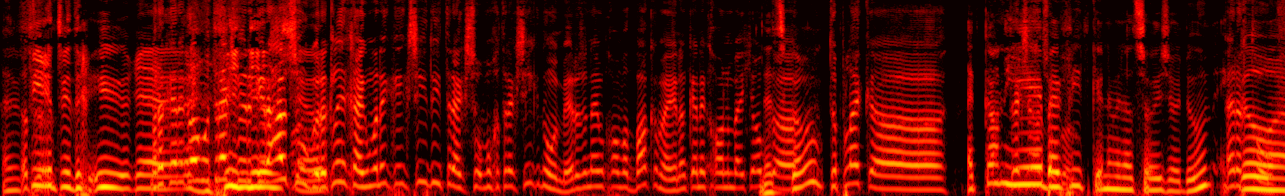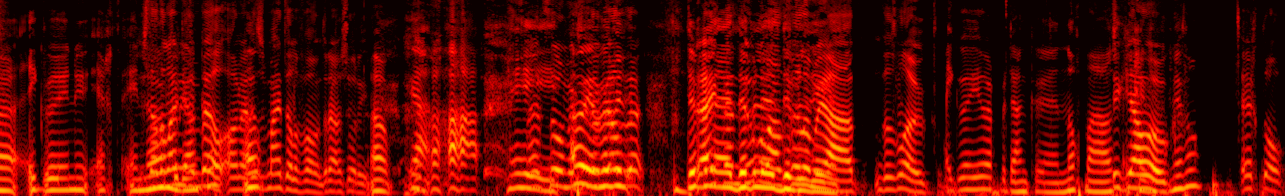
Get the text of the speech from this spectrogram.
Een dat- 24 uur maar dan kan ik ook mijn tracks weer een keer uitzoeken. Dat klinkt gek, maar ik, ik zie die tracks. Sommige tracks zie ik nooit meer. Dus dan neem ik gewoon wat bakken mee. En dan kan ik gewoon een beetje ook go. ter plekke... Het kan hier bij. Fiet kunnen we dat sowieso doen. Ik Erg wil, eh, ik wil je nu echt Je staat enorm alleen niet in bedanken. bel. Oh nee, dat is mijn telefoon trouwens, sorry. Oh, ja. Hey. Is Oh ja, we dubbele, ja, ik ben dubbele, dubbele filmen, ja. Dat is leuk. Ik wil je heel erg bedanken, eh, nogmaals. Ik Ik jou ook. Echt top.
